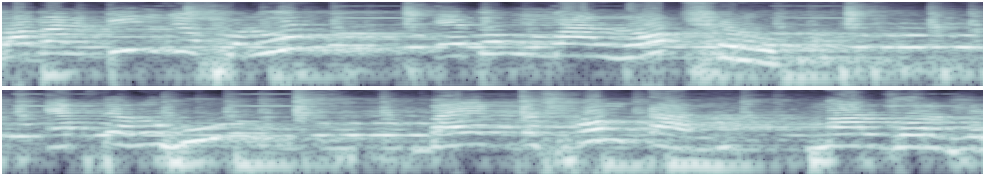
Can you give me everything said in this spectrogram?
বাবার বীর্য এবং মার রথ একটা রুহু বা একটা সন্তান মার গর্ভে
